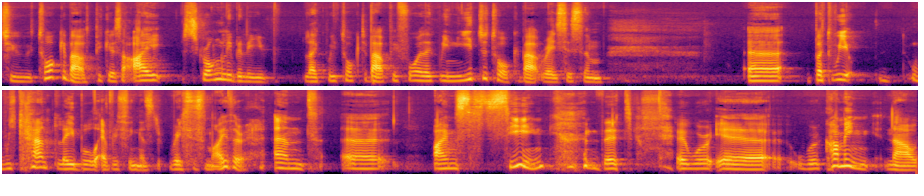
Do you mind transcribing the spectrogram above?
to talk about because I strongly believe, like we talked about before, that we need to talk about racism. Uh, but we we can't label everything as racism either. And uh, I'm seeing that uh, we're uh, we're coming now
